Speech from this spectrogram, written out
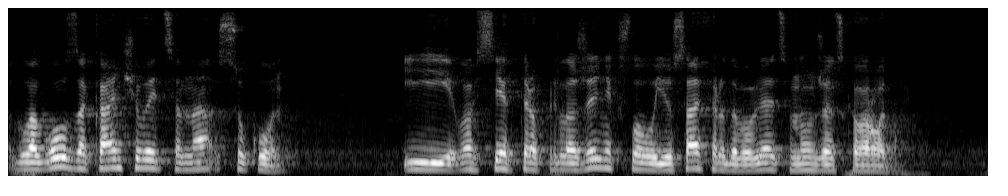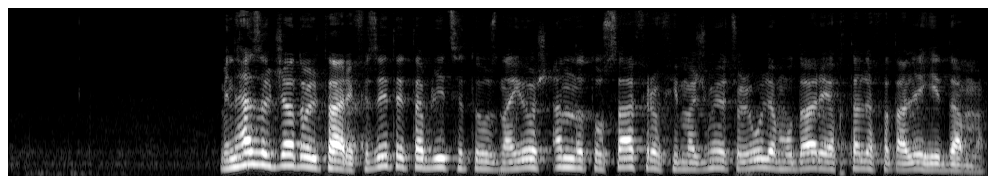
глагол заканчивается на сукун. И во всех трех предложениях к слову юсафир добавляется нун женского рода. Минхазаль джаду тариф. Из этой таблицы ты узнаешь анна тусафиру фи маджмиют уля мудари ахталяфат алейхи дамма.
